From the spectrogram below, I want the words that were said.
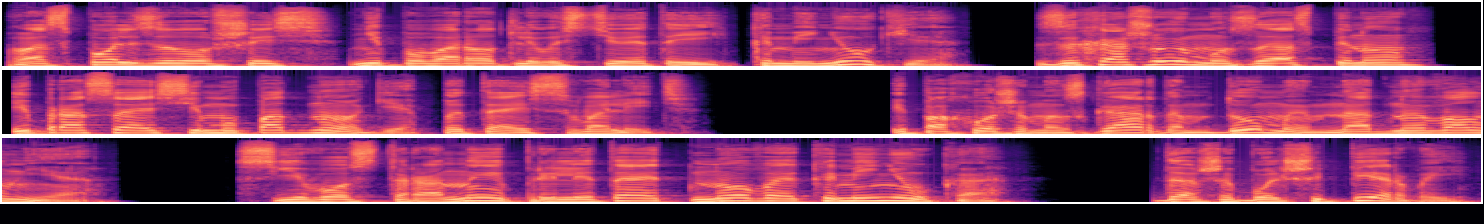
Воспользовавшись неповоротливостью этой каменюки, захожу ему за спину и бросаюсь ему под ноги, пытаясь свалить. И, похоже, мы с Гардом думаем на одной волне. С его стороны прилетает новая каменюка, даже больше первой,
